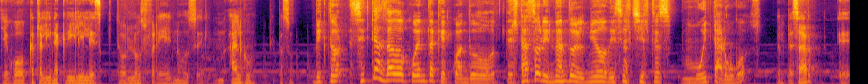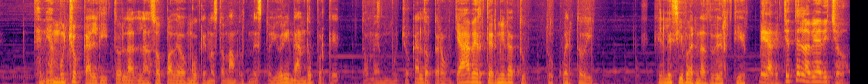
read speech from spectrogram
Llegó Catalina Krill y les quitó los frenos, algo. ¿Qué pasó? Víctor, ¿sí te has dado cuenta que cuando te estás orinando el miedo dices chistes muy tarugos? empezar, eh, tenía mucho caldito la, sopa de hongo que nos tomamos. Me estoy orinando porque tomé mucho caldo, pero ya a ver, termina tu, tu cuento y ¿qué les iban a advertir? Mira, yo te lo había dicho.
